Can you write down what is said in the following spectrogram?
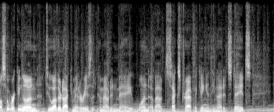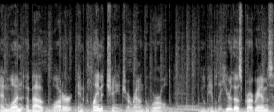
also working on two other documentaries that come out in May one about sex trafficking in the United States, and one about water and climate change around the world. You'll be able to hear those programs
